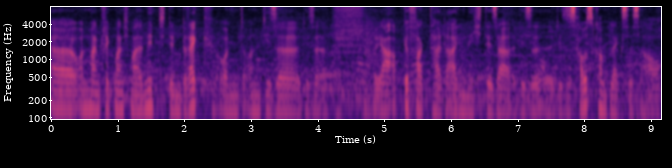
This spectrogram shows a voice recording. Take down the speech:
Äh, und man kriegt manchmal mit den Dreck und, und diese, diese ja, Abgefucktheit eigentlich dieser, diese, dieses Hauskomplexes auch.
